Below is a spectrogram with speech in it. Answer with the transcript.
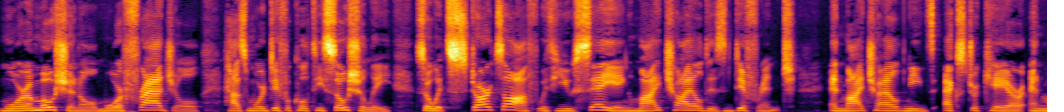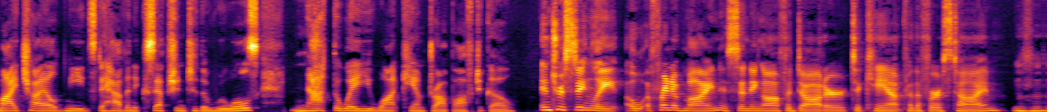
more emotional, more fragile, has more difficulty socially. So it starts off with you saying, my child is different and my child needs extra care and my child needs to have an exception to the rules, not the way you want camp drop off to go. Interestingly, a, friend of mine is sending off a daughter to camp for the first time. Mm-hmm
